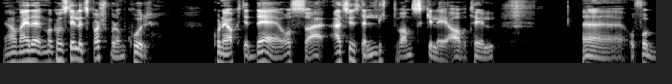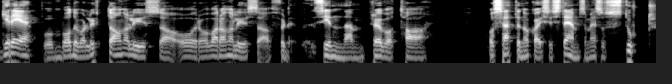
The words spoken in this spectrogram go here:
Ja, nei, det, man kan stille et spørsmål om hvor, hvor nøyaktig det er også. Jeg, jeg syns det er litt vanskelig av og til å få grep om både valutaanalyser og råvareanalyser, siden de prøver å ta å sette noe i system som er så stort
